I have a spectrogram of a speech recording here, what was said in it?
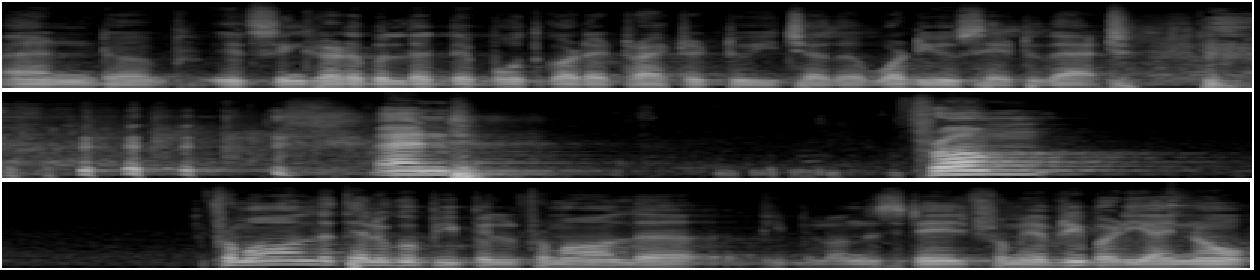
And uh, it's incredible that they both got attracted to each other. What do you say to that? and from from all the Telugu people, from all the people on the stage, from everybody I know,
